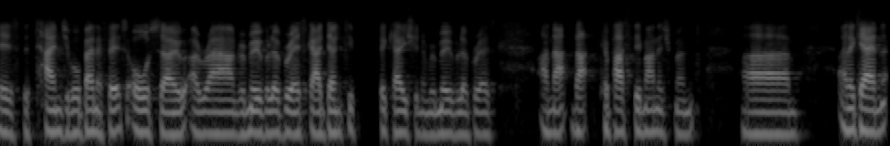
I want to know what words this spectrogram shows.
is the tangible benefits also around removal of risk identification and removal of risk and that that capacity management. Um, and again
